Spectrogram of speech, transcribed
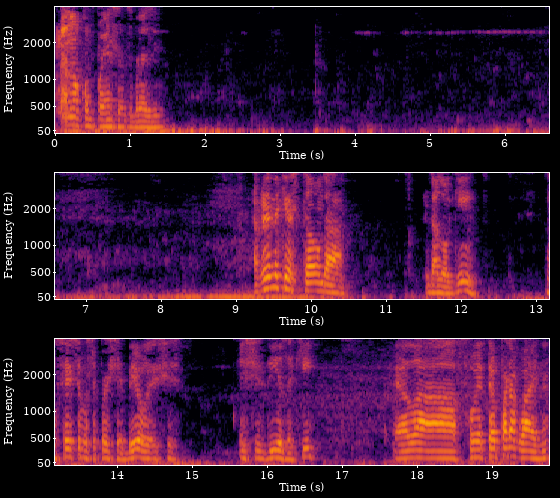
eu não acompanho a Santos Brasil. A grande questão da, da login, não sei se você percebeu esses, esses dias aqui, ela foi até o Paraguai, né?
